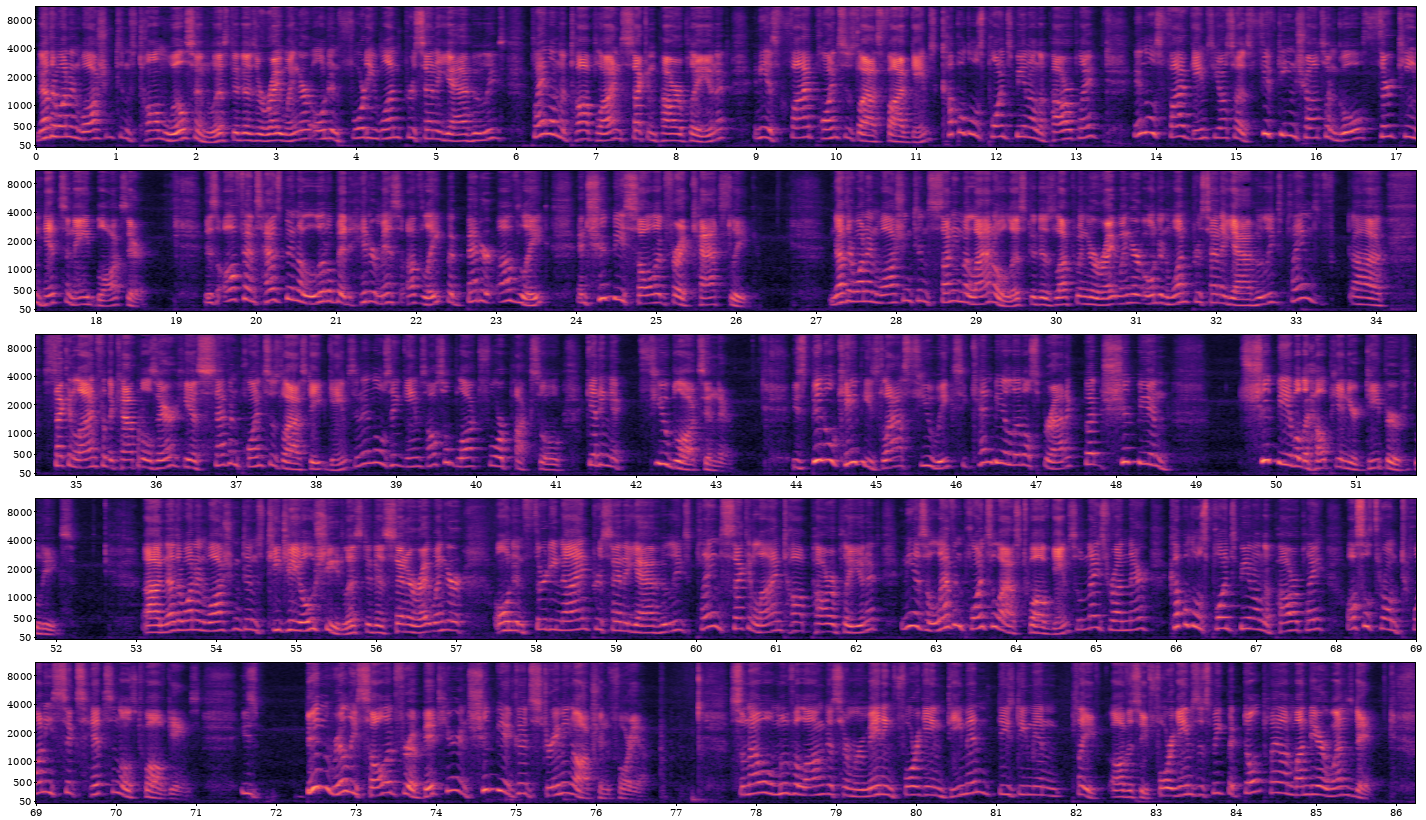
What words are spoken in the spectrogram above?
Another one in Washington's Tom Wilson, listed as a right winger, owned in 41% of Yahoo leagues, playing on the top line, second power play unit, and he has five points his last five games. Couple those points being on the power play. In those five games, he also has 15 shots on goal, 13 hits, and eight blocks there. His offense has been a little bit hit or miss of late, but better of late, and should be solid for a Cats league. Another one in Washington, Sonny Milano, listed as left winger, right winger, owned in 1% of Yahoo leagues, playing uh, second line for the Capitals there. He has seven points his last eight games, and in those eight games also blocked four pucks, so getting a few blocks in there. He's been okay these last few weeks. He can be a little sporadic, but should be in should be able to help you in your deeper leagues. Uh, another one in Washington's TJ Oshie, listed as center right winger, owned in 39% of Yahoo leagues, playing second line, top power play unit, and he has 11 points the last 12 games, so nice run there. Couple those points being on the power play, also thrown 26 hits in those 12 games. He's been really solid for a bit here and should be a good streaming option for you. So now we'll move along to some remaining four-game D-men. These D-men play, obviously, four games this week, but don't play on Monday or Wednesday.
